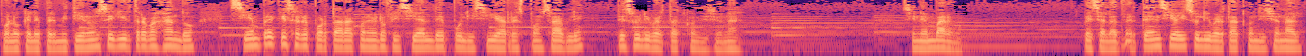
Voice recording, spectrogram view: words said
por lo que le permitieron seguir trabajando siempre que se reportara con el oficial de policía responsable de su libertad condicional. Sin embargo, pese a la advertencia y su libertad condicional,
